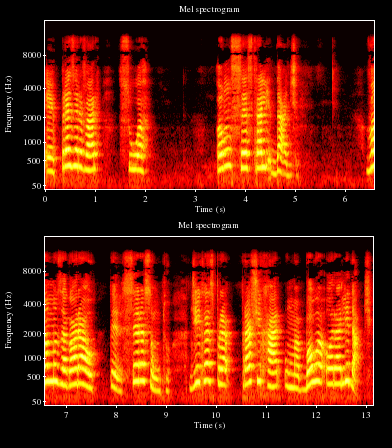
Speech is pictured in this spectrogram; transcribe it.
e preservar sua ancestralidade. Vamos agora ao terceiro assunto: dicas para praticar uma boa oralidade.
